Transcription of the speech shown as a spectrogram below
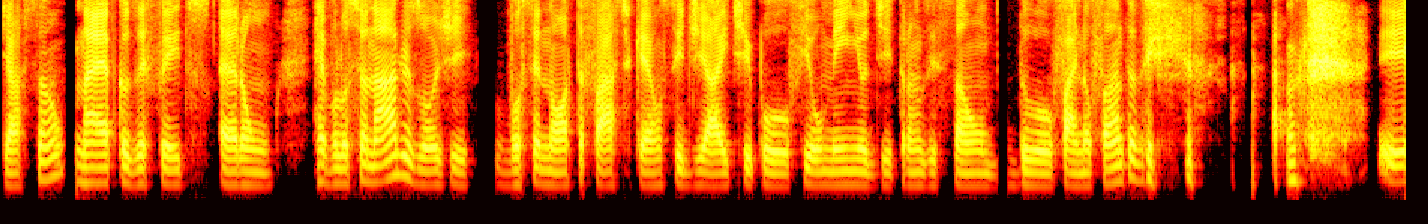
de ação. Na época os efeitos eram revolucionários, hoje você nota fácil que é um CGI tipo filminho de transição do Final Fantasy. E,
